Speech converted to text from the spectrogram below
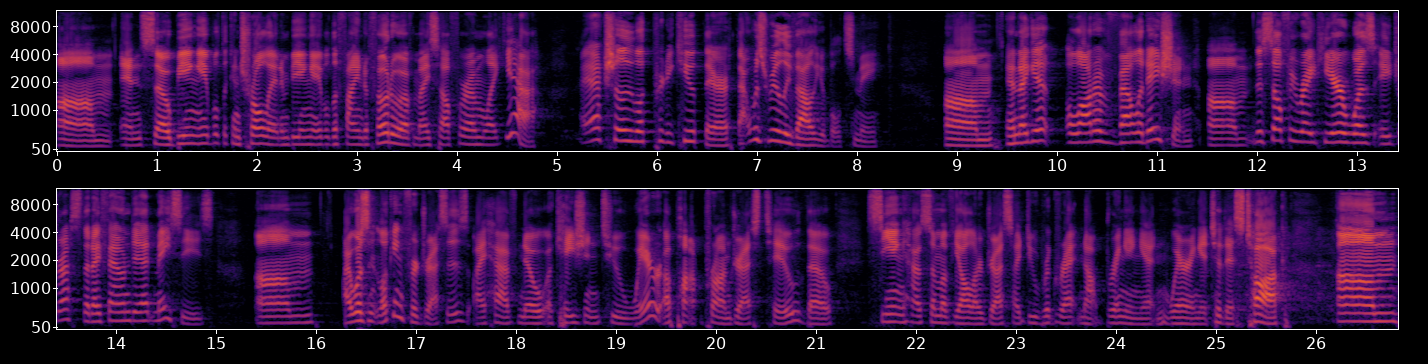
Um, and so being able to control it and being able to find a photo of myself where I'm like, yeah, I actually look pretty cute there, that was really valuable to me. Um, and I get a lot of validation. Um, this selfie right here was a dress that I found at Macy's. Um, I wasn't looking for dresses. I have no occasion to wear a prom dress too, though seeing how some of y'all are dressed, I do regret not bringing it and wearing it to this talk. Um,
